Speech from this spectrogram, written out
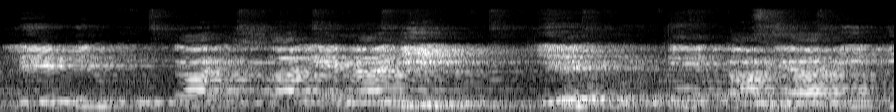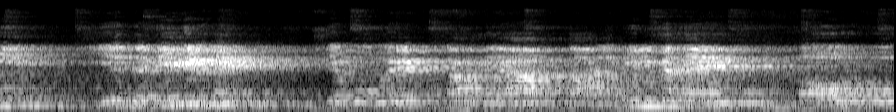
لیکن ان کا حصہ لینا ہی یہ ان کے کامیابی کی یہ دلیل ہے کہ وہ ایک کامیاب طالب علم ہیں اور وہ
